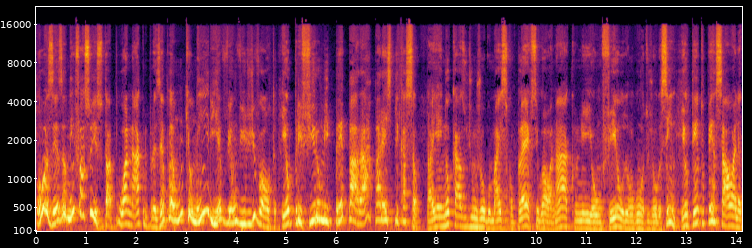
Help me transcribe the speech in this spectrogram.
Ou às vezes eu nem faço isso, tá? O Anacro, por exemplo, é um que eu nem iria ver um vídeo de volta. Eu prefiro me preparar para a explicação, tá? E aí, no caso de um jogo mais complexo, igual Anacrone ou um Feud ou algum outro jogo assim, eu tento pensar, olha,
